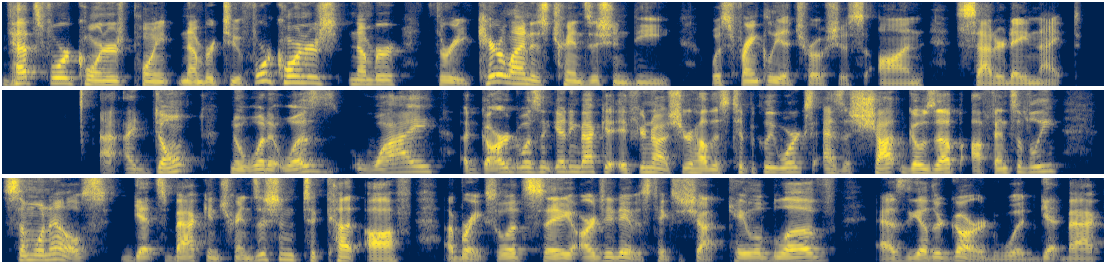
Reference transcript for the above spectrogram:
that's four corners point number two. Four corners number three. Carolina's transition D was frankly atrocious on Saturday night. I, don't know what it was, why a guard wasn't getting back. If you're not sure how this typically works, as a shot goes up offensively, someone else gets back in transition to cut off a break. So let's say RJ Davis takes a shot. Caleb Love as the other guard would get back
